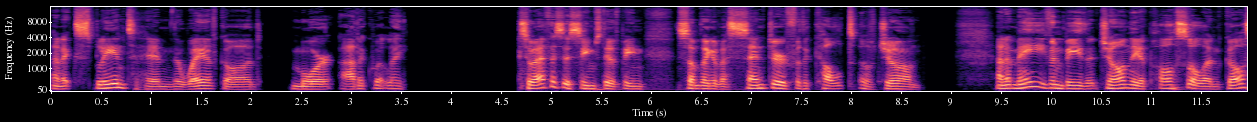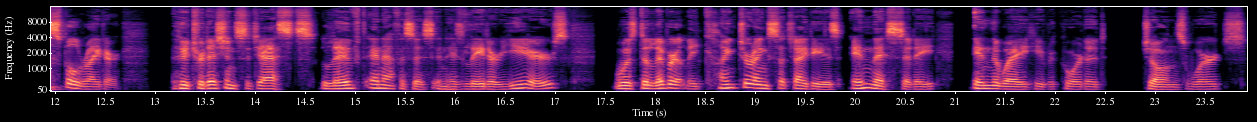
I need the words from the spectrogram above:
and explained to him the way of God more adequately. So Ephesus seems to have been something of a center for the cult of John. And it may even be that John the apostle and gospel writer, who tradition suggests lived in Ephesus in his later years, was deliberately countering such ideas in this city in the way he recorded John's words.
